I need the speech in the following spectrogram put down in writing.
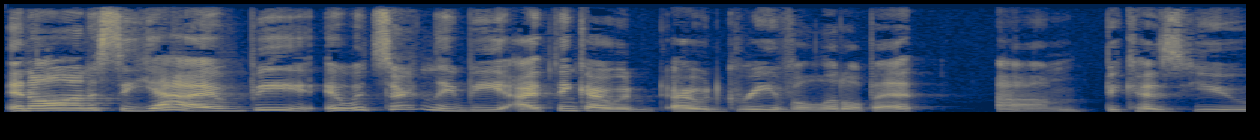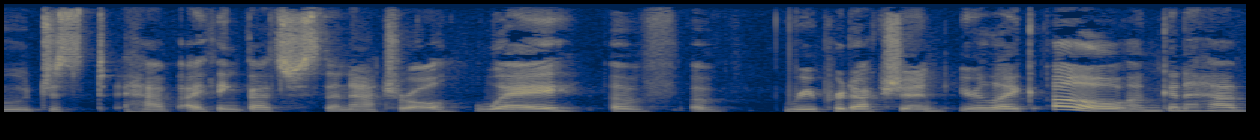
in all honesty yeah it would be it would certainly be i think i would i would grieve a little bit um because you just have i think that's just the natural way of of reproduction you're like oh i'm gonna have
